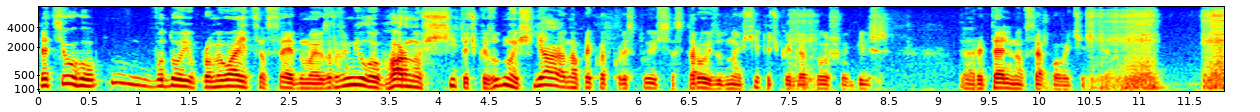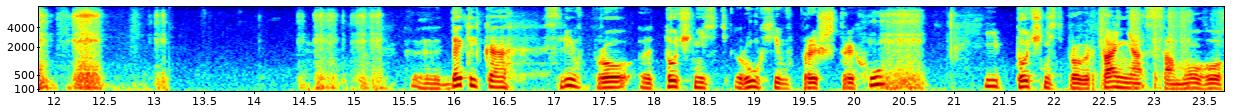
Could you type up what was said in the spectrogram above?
Для цього ну, водою промивається все, я думаю, зрозуміло, гарно щіточкою зубною. Я, наприклад, користуюся старою зубною щіточкою для того, щоб більш е, ретельно все повичищати. Е, Декілька слів про е, точність рухів при штриху і точність провертання самого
